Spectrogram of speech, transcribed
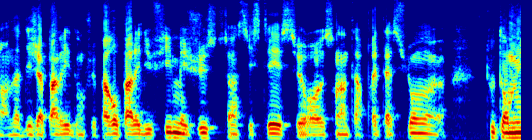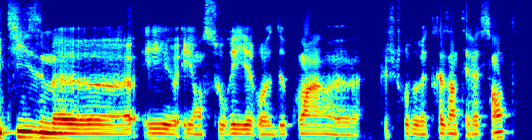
on a déjà parlé, donc je vais pas reparler du film, mais juste insister sur son interprétation tout en mutisme et, et, en sourire de coin que je trouve très intéressante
